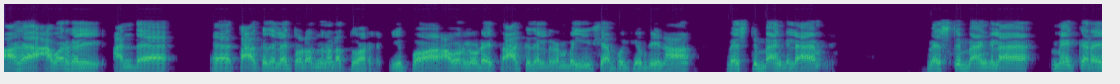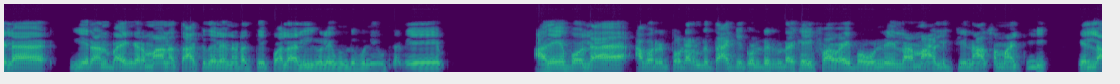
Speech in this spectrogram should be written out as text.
ஆக அவர்கள் அந்த தாக்குதலை தொடர்ந்து நடத்துவார்கள். இப்போ அவர்களுடைய தாக்குதல் ரொம்ப ஈஸியாக போச்சு எப்படின்னா வெஸ்ட் பேங்கில் வெஸ்ட் பேங்கில் மேக்கரையில் ஈரான் பயங்கரமான தாக்குதலை நடத்தி பல அழிவுகளை உண்டு பண்ணிவிட்டது. அதே போல் அவர் தொடர்ந்து தாக்கி கொண்டிருந்த ஹெய்ஃபாவை இப்போ ஒன்றும் இல்லாமல் அழித்து நாசமாக்கி எல்லா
